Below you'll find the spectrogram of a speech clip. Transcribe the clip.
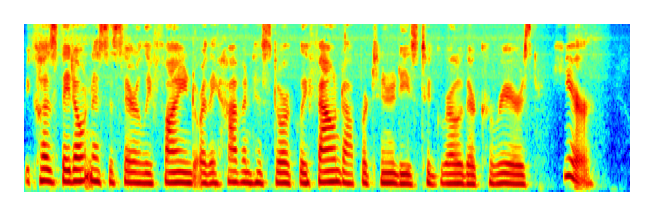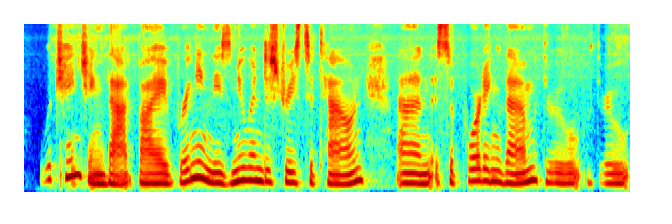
because they don't necessarily find or they haven't historically found opportunities to grow their careers here we're changing that by bringing these new industries to town and supporting them through through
